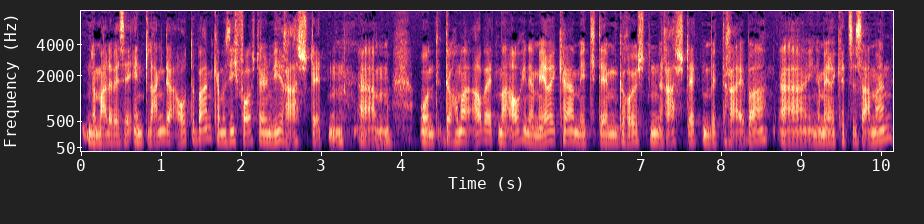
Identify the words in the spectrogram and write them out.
normalerweise entlang der Autobahn, kann man sich vorstellen wie Raststätten. Ähm, und da haben wir, arbeiten wir auch in Amerika mit dem größten Raststättenbetreiber äh, in Amerika zusammen.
